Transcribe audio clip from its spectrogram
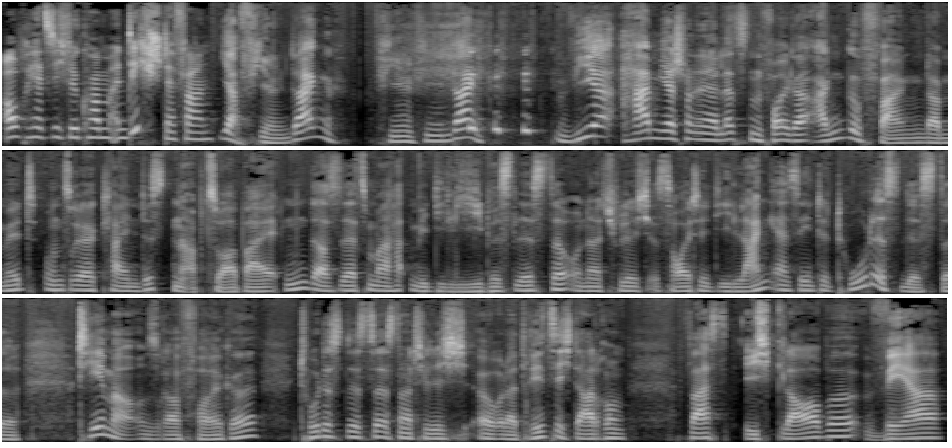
auch herzlich willkommen an dich, Stefan. Ja, vielen Dank. Vielen, vielen Dank. Wir haben ja schon in der letzten Folge angefangen, damit unsere kleinen Listen abzuarbeiten. Das letzte Mal hatten wir die Liebesliste und natürlich ist heute die lang ersehnte Todesliste Thema unserer Folge. Todesliste ist natürlich äh, oder dreht sich darum, was ich glaube, wer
